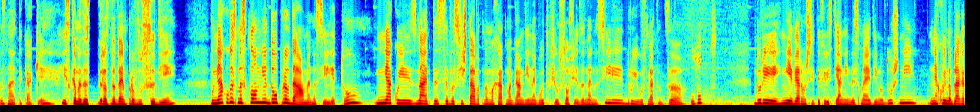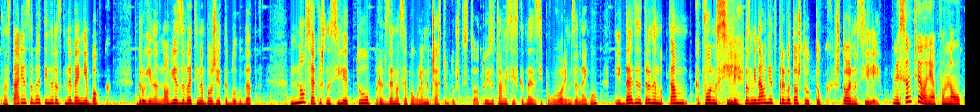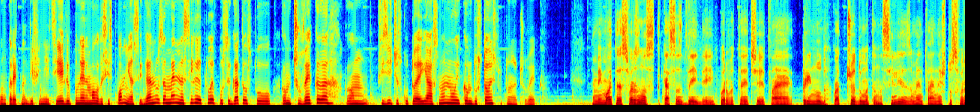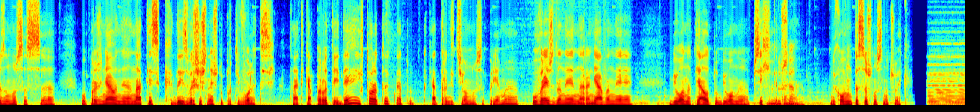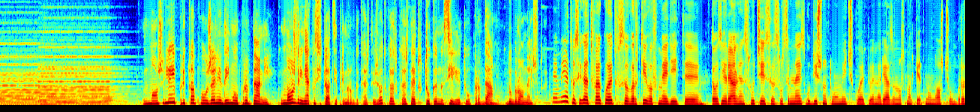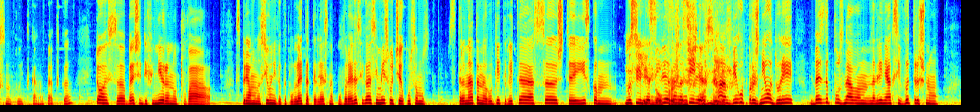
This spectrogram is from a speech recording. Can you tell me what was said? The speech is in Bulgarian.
Знаете как е. Искаме да раздадем правосъдие. Понякога сме склонни да оправдаваме насилието. Някои, знаете, се възхищават на Махатма Ганди и неговата философия за ненасилие, други го смятат за луд. Дори ние, вярващите християни, не сме единодушни. Някои наблягат на Стария завет и на разгневения Бог, други на Новия завет и на Божията благодат. Но сякаш насилието превзема все по-големи части от обществото и затова ми се иска днес да си поговорим за него. И дайте да тръгнем от там какво е насилие. Разминаванията тръгват още от тук. Що е насилие? Не съм чела някаква много конкретна дефиниция или поне не мога да си спомня сега, но за мен насилието е посегателство към човека, към физическото е ясно, но и към достоинството на човека. Ами, моята е свързана с, така с две идеи. Първата е, че това е принуда. Когато чуя думата насилие, за мен това е нещо свързано с а, упражняване на натиск да извършиш нещо против волята си. Това е така първата идея. И втората, която така традиционно се приема, увреждане, нараняване, било на тялото, било на психиката, Душа. на духовната същност на човека. Може ли при това положение да има оправдание? Може ли някаква ситуация, примерно, да кажете в живота, когато кажете, ето тук насилието е оправдано, добро нещо е? Еми ето сега това, което се върти в медиите, този реален случай с 18 годишното момиче, което е нарязано с макетно нощче, обръснато и така нататък. Тоест беше дефинирано това спрямо насилника като лека телесна повреда. Сега си мисля, че ако съм от страната на родителите, аз ще искам Насилие. Насилие за насилие. насилие. Да, бих упражнила дори без да познавам, нали, някакси вътрешно,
